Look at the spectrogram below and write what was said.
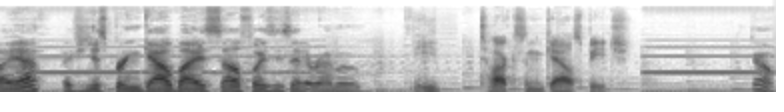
Oh yeah? If you just bring Gau by himself, what does he say to Ramuh? He talks in Gal speech. Oh,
